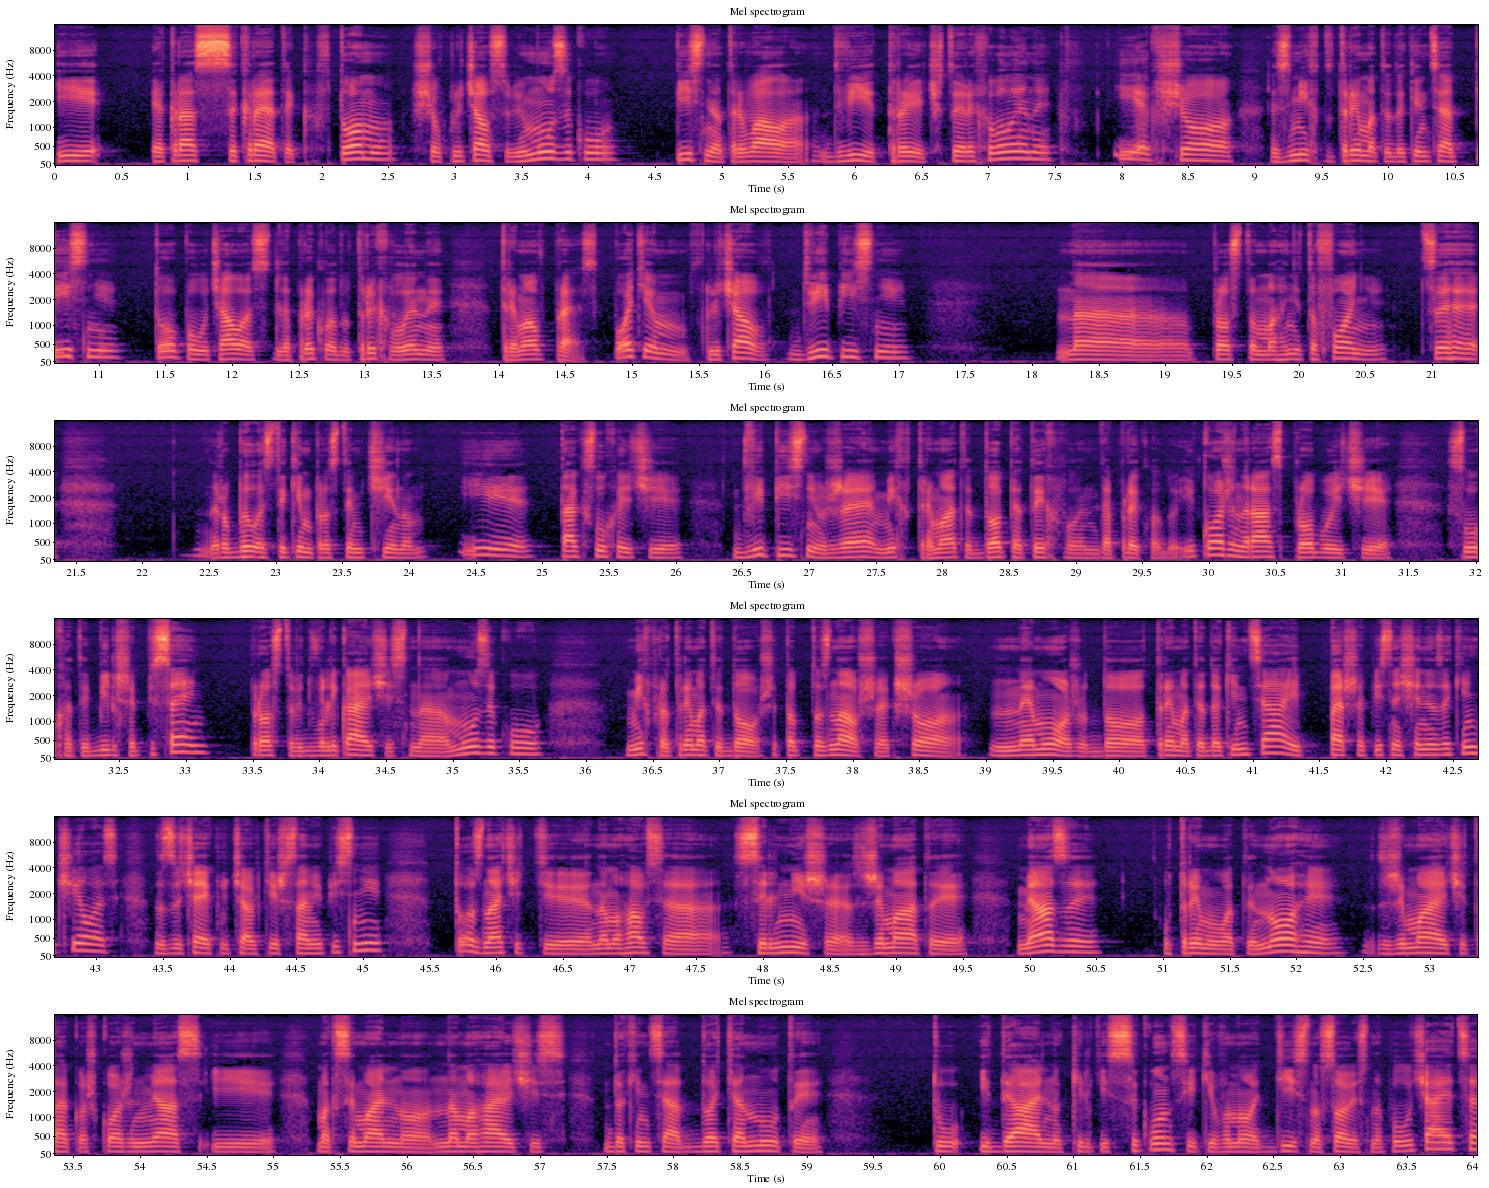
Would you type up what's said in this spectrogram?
І якраз секретик в тому, що включав собі музику, пісня тривала 2, 3, 4 хвилини. І якщо зміг дотримати до кінця пісні, то получалось, для прикладу, 3 хвилини тримав прес. Потім включав дві пісні на просто магнітофоні. Це робилось таким простим чином. І так, слухаючи дві пісні, вже міг тримати до 5 хвилин, для прикладу. І кожен раз, пробуючи слухати більше пісень, просто відволікаючись на музику, міг протримати довше. Тобто знав, що якщо не можу дотримати до кінця, і перша пісня ще не закінчилась, зазвичай включав ті ж самі пісні, то значить е, намагався сильніше зжимати м'язи. Утримувати ноги, зжимаючи також кожен м'яз і максимально намагаючись до кінця дотягнути ту ідеальну кількість секунд, скільки воно дійсно совісно виходить.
